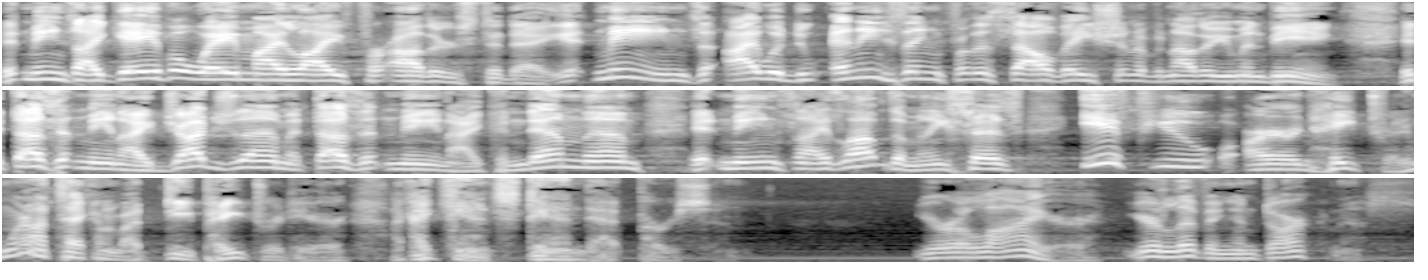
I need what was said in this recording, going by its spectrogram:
It means I gave away my life for others today. It means that I would do anything for the salvation of another human being. It doesn't mean I judge them. It doesn't mean I condemn them. It means I love them. And he says, if you are in hatred, and we're not talking about deep hatred here, like I can't stand that person, you're a liar. You're living in darkness.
